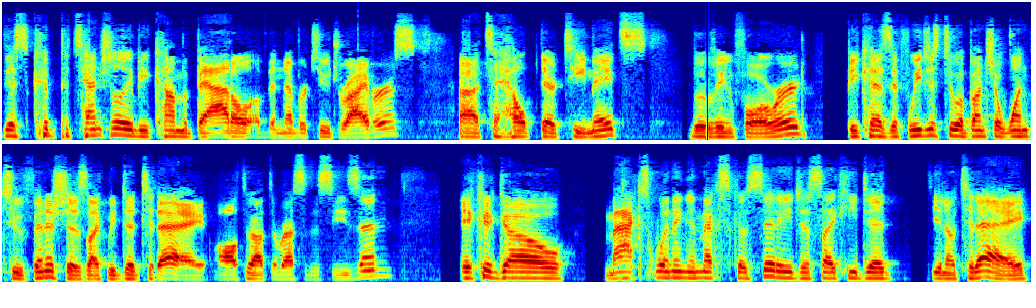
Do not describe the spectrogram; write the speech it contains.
this could potentially become a battle of the number two drivers uh, to help their teammates moving forward. Because if we just do a bunch of one-two finishes like we did today, all throughout the rest of the season, it could go Max winning in Mexico City just like he did, you know, today.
